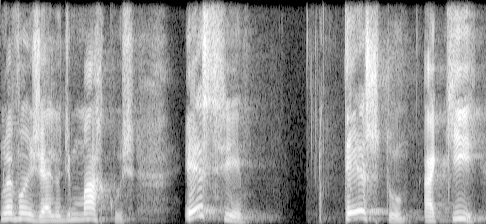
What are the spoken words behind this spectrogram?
no Evangelho de Marcos. Esse texto aqui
